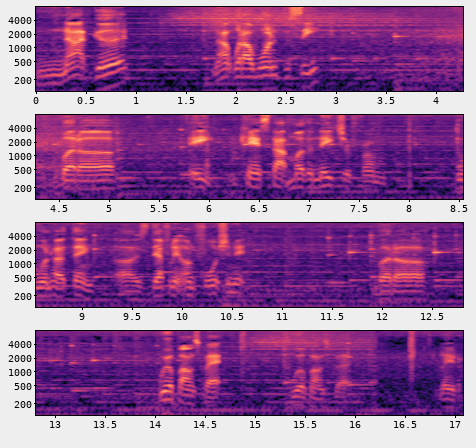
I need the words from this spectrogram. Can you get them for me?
Not good. Not what I wanted to see. But uh, hey, you can't stop Mother Nature from doing her thing. Uh, it's definitely unfortunate. But uh, we'll bounce back. We'll bounce back. Later.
